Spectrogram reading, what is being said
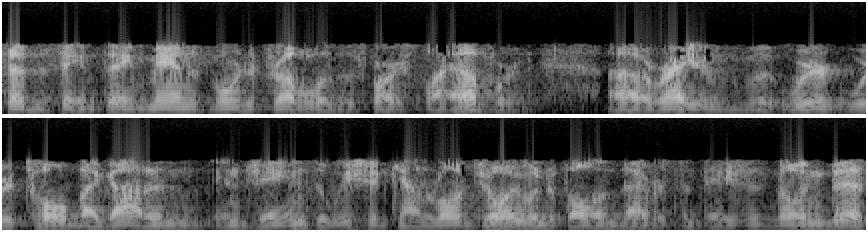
said the same thing. Man is born to trouble as the sparks fly upward. Uh, right? We're, we're told by God in, in James that we should count it all joy when to fall in diverse temptations, knowing this,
